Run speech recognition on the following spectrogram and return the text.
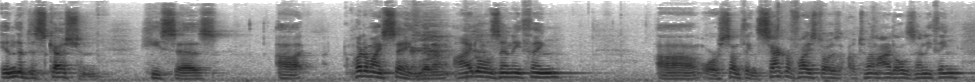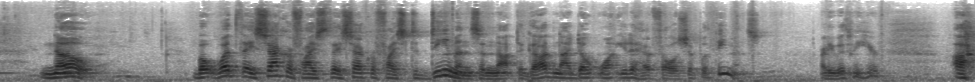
in the discussion, he says, uh, What am I saying? That an idol is anything, uh, or something sacrificed to an idol is anything? No. But what they sacrifice, they sacrifice to demons and not to God, and I don't want you to have fellowship with demons. Are you with me here? Uh,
